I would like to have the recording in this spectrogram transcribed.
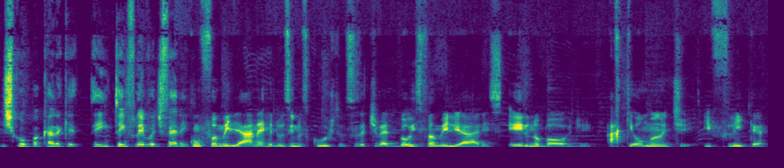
Desculpa, cara, que tem, tem flavor diferente. Com familiar, né, reduzindo os custos, se você tiver dois familiares, ele no board, Arqueomante e Flicker,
